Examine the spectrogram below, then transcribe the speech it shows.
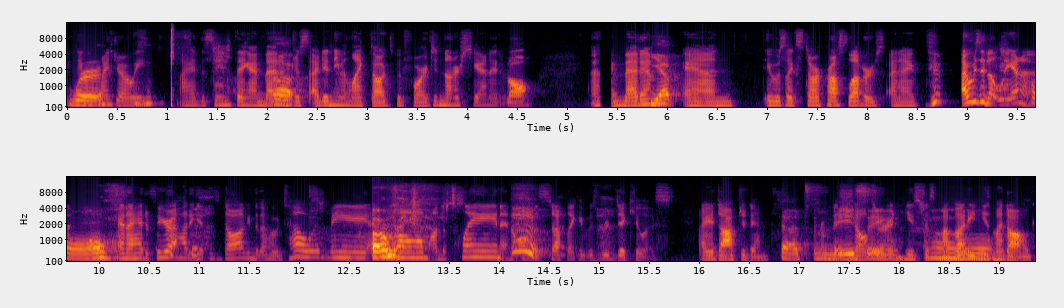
we're my Joey. I had the same thing. I met Uh, him just I didn't even like dogs before. I didn't understand it at all. And I met him Yep. and it was like star-crossed lovers. And I I was in Atlanta oh and I had to figure out how to get this dog into the hotel with me and Oh home on the plane and all this stuff. Like it was ridiculous. I adopted him that's from amazing the shelter and he's just my buddy. He's Oh. my dog.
